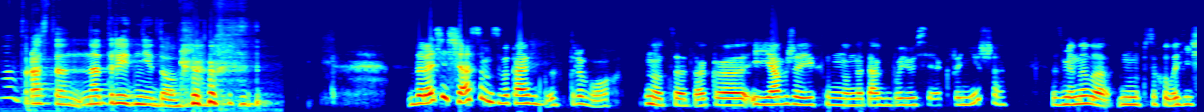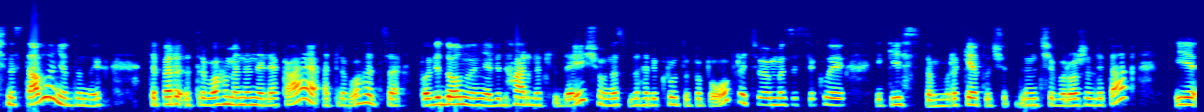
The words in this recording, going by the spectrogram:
Ну просто на три дні довше. До речі, з часом звикаєш до тривог. Ну, це так. Е, і я вже їх ну, не так боюся, як раніше. Змінила ну, психологічне ставлення до них. Тепер тривога мене не лякає, а тривога це повідомлення від гарних людей, що у нас взагалі круто ППО працює. Ми засікли якийсь там ракету чи чи ворожий літак, і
